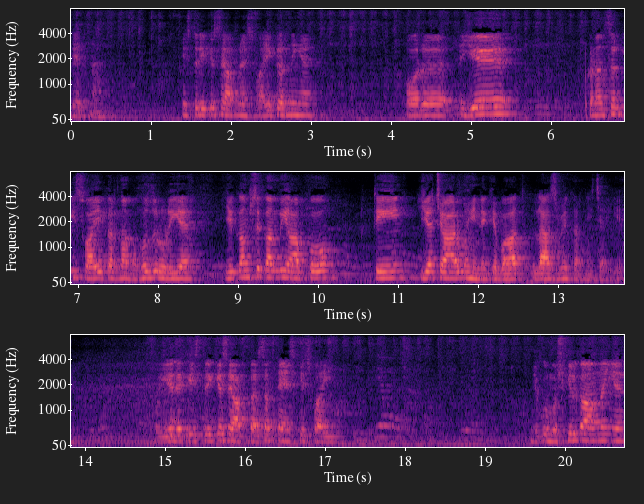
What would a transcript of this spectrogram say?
देखना है। इस तरीके से आपने सफ़ाई करनी है। और ये कंडेंसर की सफ़ाई करना बहुत ज़रूरी है। ये कम से कम भी आपको तीन या चार महीने के बाद लाजमी करनी चाहिए। तो ये देखिए, इस तरीके से आप कर सकते हैं इसकी सफ़ाई। जो कोई मुश्किल काम नहीं है।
